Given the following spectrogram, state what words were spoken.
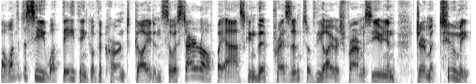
I wanted to see what they think of the current guidance. So I started off by asking the president of the Irish Pharmacy Union, Dermot Toomey,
